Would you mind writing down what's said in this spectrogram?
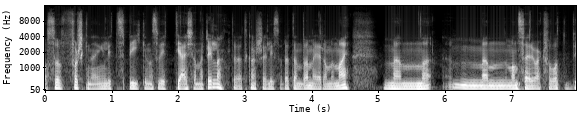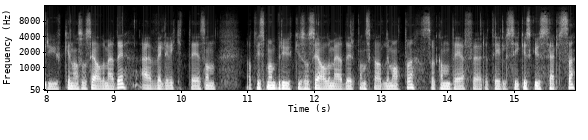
også forskningen litt sprikende, så vidt jeg kjenner til. Da. Det vet kanskje Elisabeth enda mer om enn meg. Men, men, man ser i hvert fall at bruken av sosiale medier er veldig viktig. Sånn at hvis man bruker sosiale medier på en skadelig måte, så kan det føre til psykisk uhelse.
